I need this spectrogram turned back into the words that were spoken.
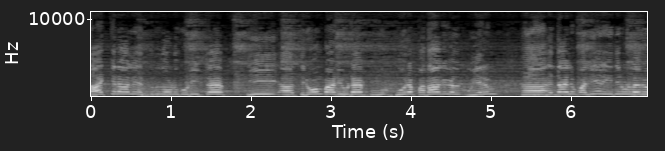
നായ്ക്കനാലിൽ എത്തുന്നതോടുകൂടിയിട്ട് ഈ തിരുവമ്പാടിയുടെ പൂര പതാകകൾ ഉയരും. എന്തായാലും വലിയ രീതിയിലുള്ള ഒരു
